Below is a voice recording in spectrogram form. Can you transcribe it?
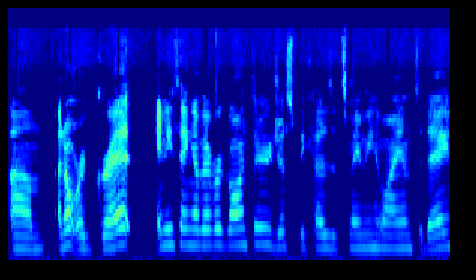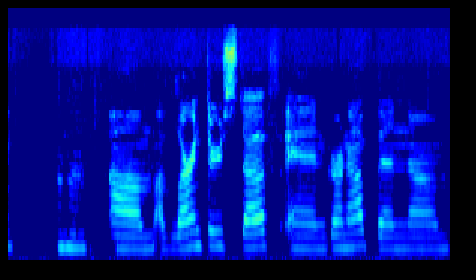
um, I don't regret anything I've ever gone through just because it's made me who I am today. Mm-hmm. Um, I've learned through stuff and grown up and um,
